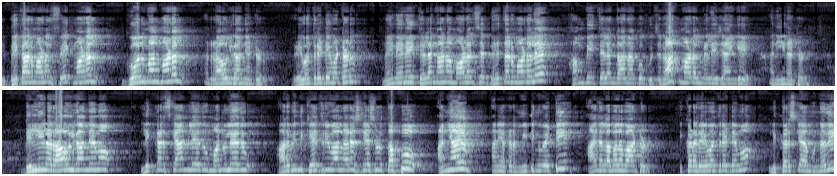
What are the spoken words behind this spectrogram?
బేకార్ మోడల్ ఫేక్ మోడల్ గోల్మాల్ మోడల్ అని రాహుల్ గాంధీ అంటాడు. రేవంత్ రెడ్డి ఏమంటాడు? నేనేనే తెలంగాణ మోడల్ సే బెహతర్ మోడలే హంబీ బి తెలంగాణకు గుజరాత్ మోడల్ మే లే జాయింగే అని ఈయన అంటాడు. ఢిల్లీలో రాహుల్ గాంధీ ఏమో లిక్కర్ స్కామ్ లేదు మన్ను లేదు అరవింద్ కేజ్రీవాల్ అరెస్ట్ చేసుడు తప్పు అన్యాయం అని అక్కడ మీటింగ్ పెట్టి ఆయన లబలబా అంటాడు. ఇక్కడ రేవంత్ రెడ్డి ఏమో లిక్కర్ స్కామ్ ఉన్నది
